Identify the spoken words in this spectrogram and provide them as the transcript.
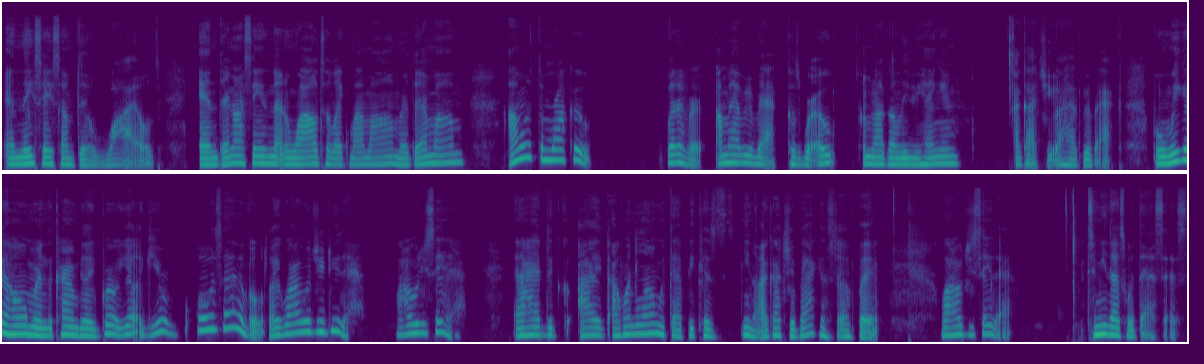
and they say something wild and they're not saying nothing wild to like my mom or their mom, I'm let them rock out. Whatever. I'm gonna have your back because we're out. I'm not gonna leave you hanging. I got you. I have your back. But when we get home, we're in the car and be like, bro, yo, like you're what was that about? Like, why would you do that? Why would you say that? And I had to I I went along with that because, you know, I got your back and stuff, but why would you say that? To me, that's what that says.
